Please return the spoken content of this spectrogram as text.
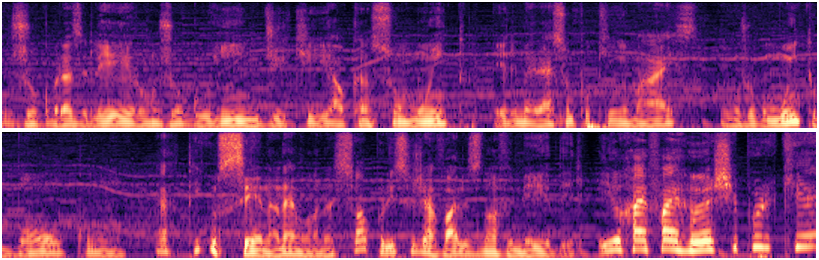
o jogo brasileiro, um jogo indie que alcançou muito, ele merece um pouquinho mais. É um jogo muito bom, com é, tem o Senna, né, mano? Só por isso já vale os 9,5 dele. E o Hi-Fi Rush porque,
